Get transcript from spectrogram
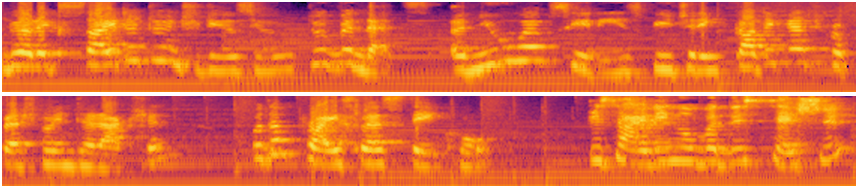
we are excited to introduce you to Vignettes, a new web series featuring cutting edge professional interaction with a priceless take home. Presiding over this session,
